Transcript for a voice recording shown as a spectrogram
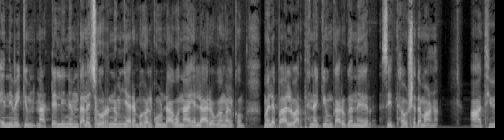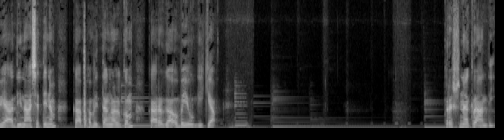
എന്നിവയ്ക്കും നട്ടെല്ലിനും തലച്ചോറിനും ഞരമ്പുകൾക്കും ഉണ്ടാകുന്ന എല്ലാ രോഗങ്ങൾക്കും മുലപ്പാൽ വർധനയ്ക്കും കറുകനീർ സിദ്ധൌഷധമാണ്. ആധിവ്യാധിനാശത്തിനും കഫപിത്തങ്ങൾക്കും കറുക ഉപയോഗിക്കാം. കൃഷ്ണക്രാന്തി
